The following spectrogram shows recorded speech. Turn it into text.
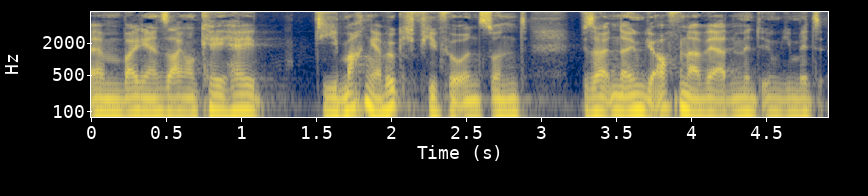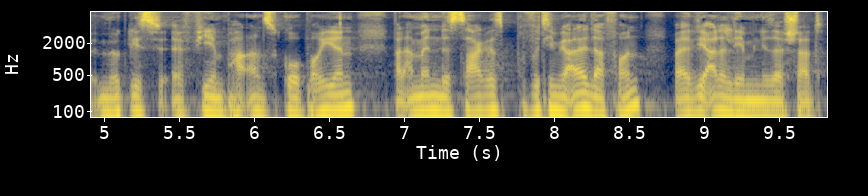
ähm, weil die dann sagen, okay, hey, die machen ja wirklich viel für uns und wir sollten da irgendwie offener werden, mit irgendwie mit möglichst äh, vielen Partnern zu kooperieren, weil am Ende des Tages profitieren wir alle davon, weil wir alle leben in dieser Stadt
